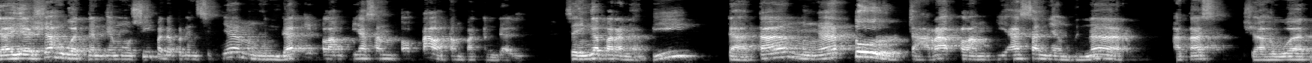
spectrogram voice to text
Daya syahwat dan emosi pada prinsipnya menghendaki pelampiasan total tanpa kendali. Sehingga para nabi datang mengatur cara pelampiasan yang benar atas syahwat,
